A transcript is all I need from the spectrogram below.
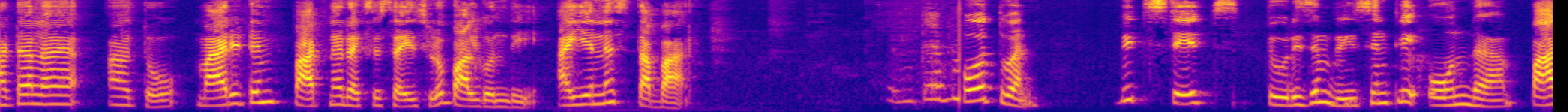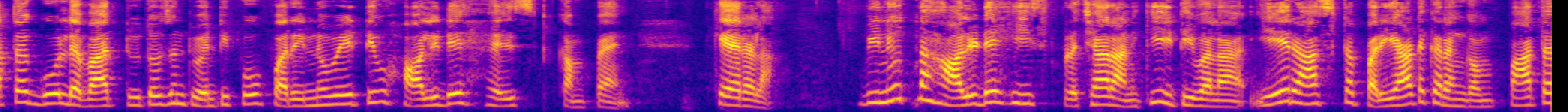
ఆటలతో మ్యారిటైమ్ పార్ట్నర్ ఎక్సర్సైజ్లో పాల్గొంది. INS Tabar. Fourth one. Which state's tourism recently won the PATA gold award two thousand twenty four for innovative holiday heist campaign Kerala. వినూత్న హాలిడే హీస్ట్ ప్రచారానికి ఇటీవల ఏ రాష్ట్ర పర్యాటక రంగం PATA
